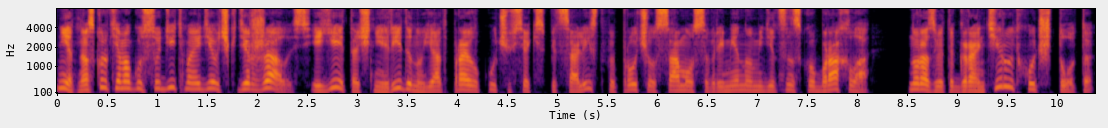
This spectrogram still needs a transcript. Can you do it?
Нет, насколько я могу судить, моя девочка держалась, и ей, точнее Ридану, я отправил кучу всяких специалистов и прочего самого современного медицинского барахла, но разве это гарантирует хоть что-то?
